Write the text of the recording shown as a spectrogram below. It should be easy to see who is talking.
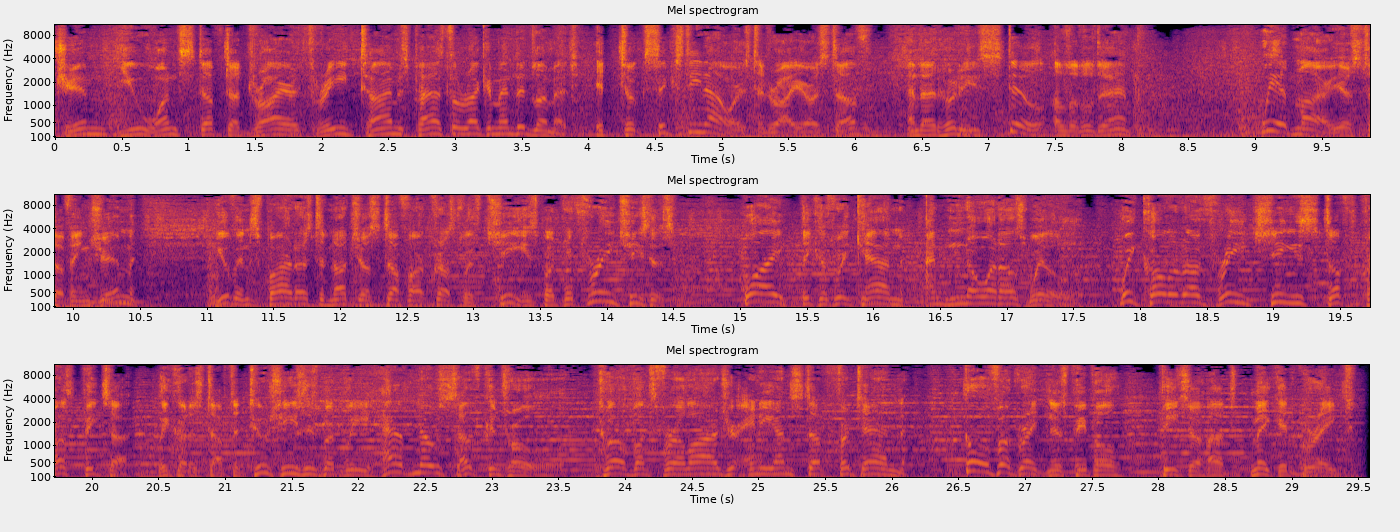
Speaker 1: Jim, you once stuffed a dryer three times past the recommended limit. It took 16 hours to dry your stuff, and that hoodie's still a little damp. We admire your stuffing, Jim. You've inspired us to not just stuff our crust with cheese, but with three cheeses. Why? Because we can, and no one else will. We call it our three cheese stuffed crust pizza. We could have stuffed it two cheeses, but we have no self-control. 12 bucks for a large or any unstuffed for 10. Go for greatness, people. Pizza Hut, make it great.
